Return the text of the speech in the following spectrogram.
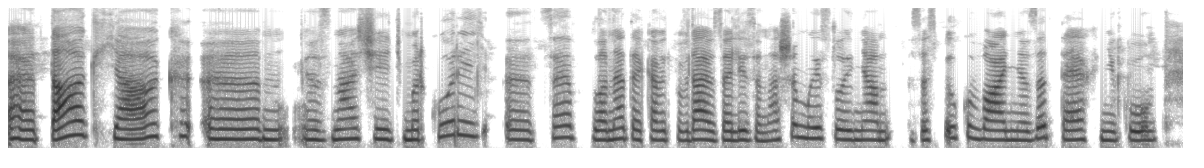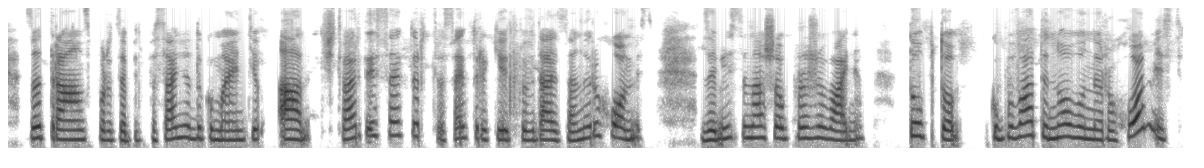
Е, так як, ем, значить, Меркурій, е, це планета, яка відповідає взагалі за наше мислення, за спілкування, за техніку, за транспорт, за підписання документів. А четвертий сектор це сектор, який відповідає за нерухомість, за місце нашого проживання. Тобто купувати нову нерухомість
